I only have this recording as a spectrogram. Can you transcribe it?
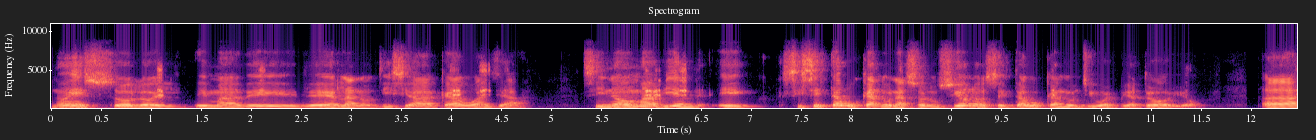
no es solo el tema de leer la noticia acá o allá, sino más bien eh, si se está buscando una solución o se está buscando un chivo expiatorio. Ah,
